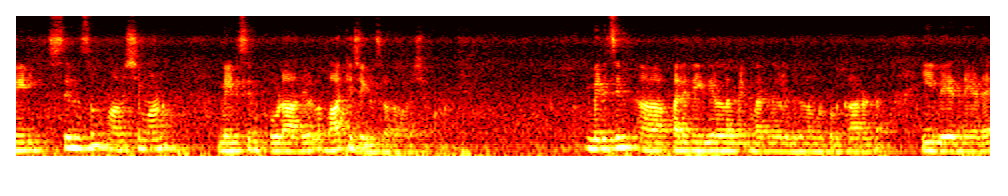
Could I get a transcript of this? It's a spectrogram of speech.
മെഡിസിൻസും ആവശ്യമാണ്. മെഡിസിൻ കൂടാതെയുള്ള ബാക്കി ചികിത്സകളും ആവശ്യമാണ്. മെഡിസിൻ പല രീതിയിലുള്ള മരുന്നുകൾ ഇതിൽ നമ്മൾ കൊടുക്കാറുണ്ട്. ഈ വേദനയുടെ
